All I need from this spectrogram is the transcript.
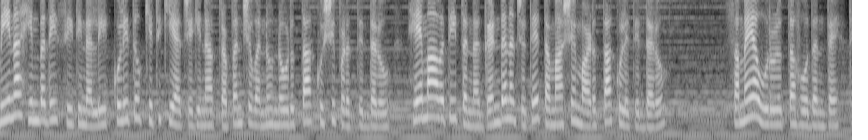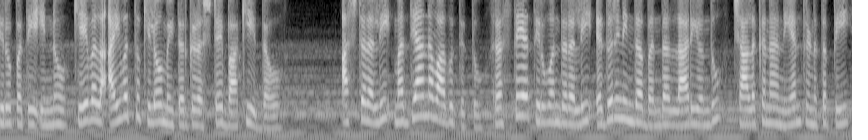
ಮೀನಾ ಹಿಂಬದಿ ಸೀಟಿನಲ್ಲಿ ಕುಳಿತು ಕಿಟಕಿಯಾಚೆಗಿನ ಪ್ರಪಂಚವನ್ನು ನೋಡುತ್ತಾ ಖುಷಿಪಡುತ್ತಿದ್ದರು ಹೇಮಾವತಿ ತನ್ನ ಗಂಡನ ಜೊತೆ ತಮಾಷೆ ಮಾಡುತ್ತಾ ಕುಳಿತಿದ್ದರು. ಸಮಯ ಉರುಳುತ್ತಾ ಹೋದಂತೆ ತಿರುಪತಿ ಇನ್ನು ಕೇವಲ ಐವತ್ತು ಕಿಲೋಮೀಟರ್ಗಳಷ್ಟೇ ಬಾಕಿ ಇದ್ದವು. ಅಷ್ಟರಲ್ಲಿ ಮಧ್ಯಾಹ್ನವಾಗುತ್ತಿತ್ತು. ರಸ್ತೆಯ ತಿರುವೊಂದರಲ್ಲಿ ಎದುರಿನಿಂದ ಬಂದ ಲಾರಿಯೊಂದು ಚಾಲಕನ ನಿಯಂತ್ರಣ ತಪ್ಪಿ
